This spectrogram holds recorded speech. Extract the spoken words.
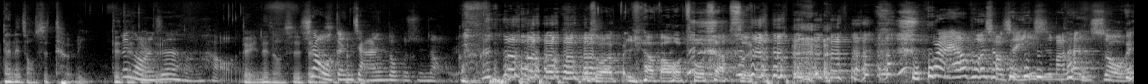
但那种是特例。那种人真的很好，对，那种是像我跟家人都不是那种人，为什么一定要把我拖下水？不然要拖小陈医师吗？他很瘦哎。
